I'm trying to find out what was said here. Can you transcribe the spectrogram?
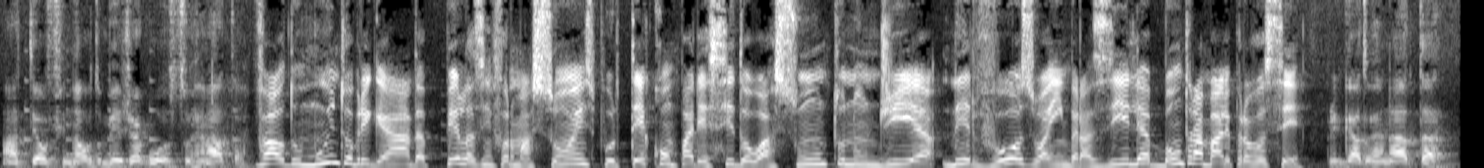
até o final do mês de agosto. Renata. Valdo, muito obrigada pelas informações, por ter comparecido ao assunto num dia nervoso aí em Brasília. Bom trabalho para você. Obrigado, Renata.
